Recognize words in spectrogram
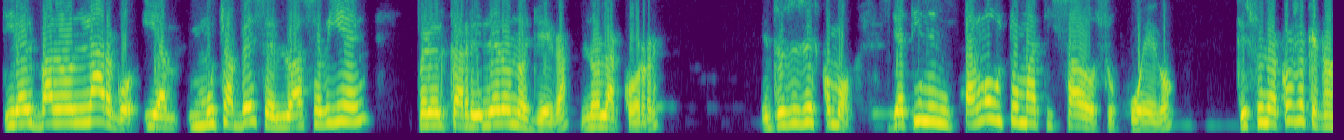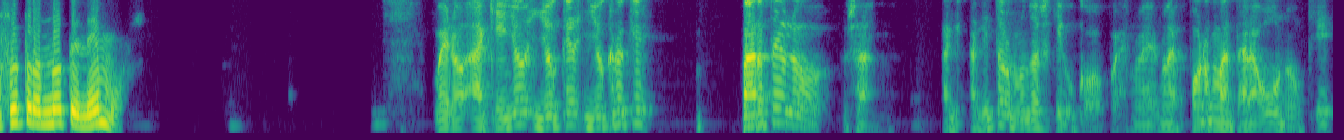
tira el balón largo y muchas veces lo hace bien, pero el carrilero no llega, no la corre. Entonces es como, ya tienen tan automatizado su juego que es una cosa que nosotros no tenemos. Bueno, aquí yo, yo, yo creo que parte de lo, o sea, aquí, aquí todo el mundo se equivocó, pues no es, no es por matar a uno, que,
